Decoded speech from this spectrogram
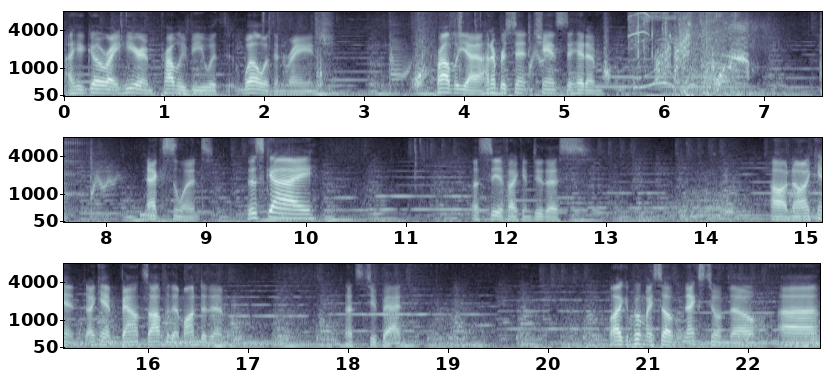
I could go right here and probably be with well within range. Probably, yeah, 100% chance to hit him. Excellent. This guy, let's see if I can do this. Oh no, I can't. I can't bounce off of them onto them. That's too bad. Well, I can put myself next to him though. Uh,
